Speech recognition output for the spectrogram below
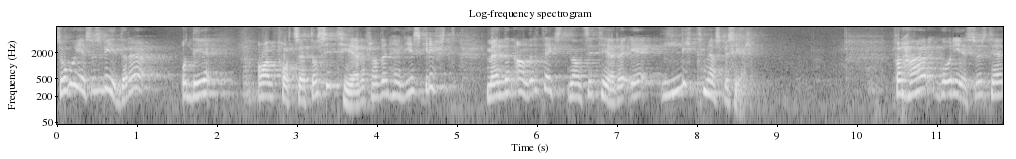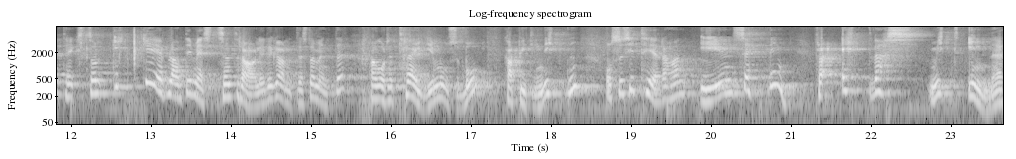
Så går Jesus videre, og, det, og han fortsetter å sitere fra Den hellige skrift. Men den andre teksten han siterer, er litt mer spesiell. For her går Jesus til en tekst som ikke er blant de mest sentrale i Det gamle testamentet. Han går til tredje Mosebok, kapittel 19, og så siterer han én setning fra ett vers midt inne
